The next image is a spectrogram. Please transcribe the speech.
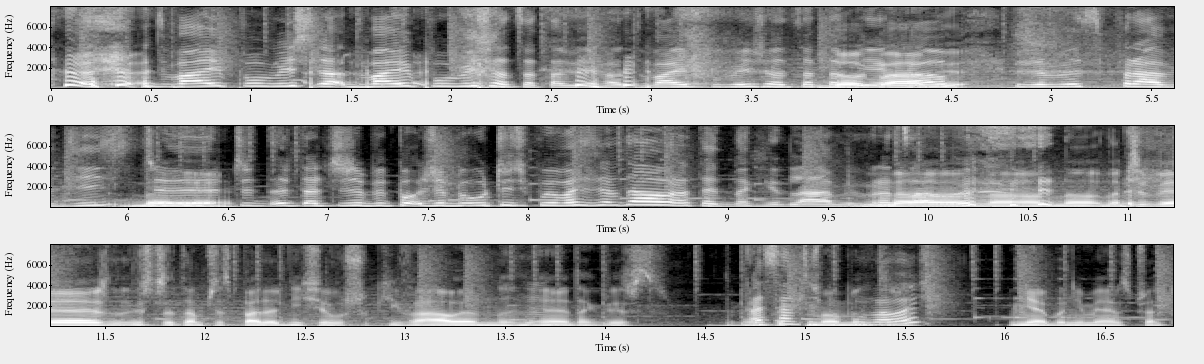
dwa, i pół miesiąca, dwa i pół miesiąca tam jechał, dwa i pół miesiąca tam Dokładnie. jechał, żeby sprawdzić, no czy, czy, znaczy, żeby, żeby uczyć pływać, no dobra, to jednak nie dla mnie, wracamy. No, no, no, znaczy wiesz, no, jeszcze tam przez parę dni się oszukiwałem, no nie, mhm. tak wiesz. A sam coś moment, pływałeś? Nie, bo nie miałem sprzętu,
